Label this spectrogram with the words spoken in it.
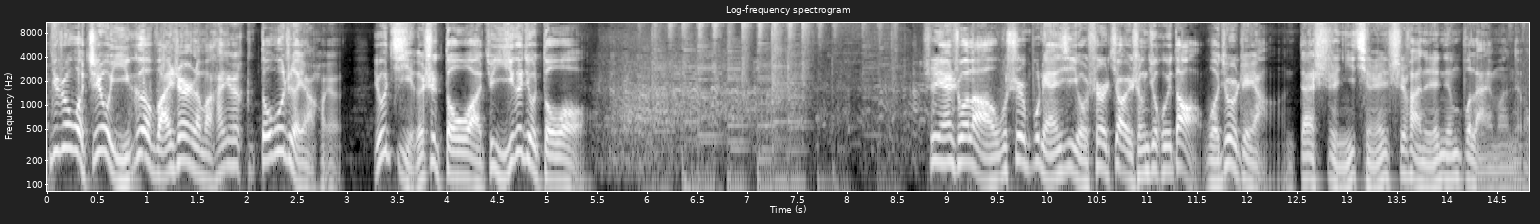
你就说我只有一个完事儿了吗？还是都这样？好像有几个是都啊？就一个就都哦。之前说了，无事不联系，有事叫一声就会到。我就是这样，但是你请人吃饭的人能不来吗？对吧？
